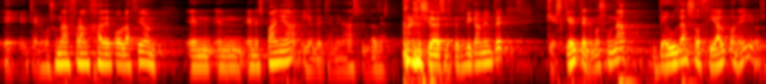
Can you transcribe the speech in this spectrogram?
eh, tenemos una franja de población en, en, España y en determinadas ciudades, ciudades específicamente, que es que tenemos una deuda social con ellos.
